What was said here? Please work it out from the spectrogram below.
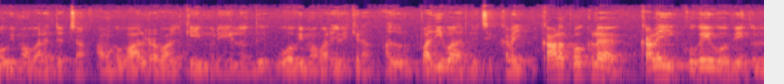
ஓவியமாக வரைஞ்சி வச்சான். அவங்க வாழ்கிற வாழ்க்கை முறையில் வந்து ஓவியமாக வரைய வைக்கிறான். அது ஒரு பதிவாக இருந்துச்சு கலை. காலப்போக்கில் கலை குகை ஓவியங்கள்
